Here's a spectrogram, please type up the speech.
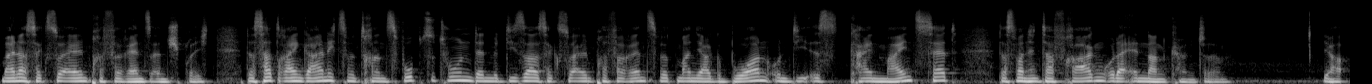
meiner sexuellen Präferenz entspricht. Das hat rein gar nichts mit Transphob zu tun, denn mit dieser sexuellen Präferenz wird man ja geboren und die ist kein Mindset, das man hinterfragen oder ändern könnte. Ja,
